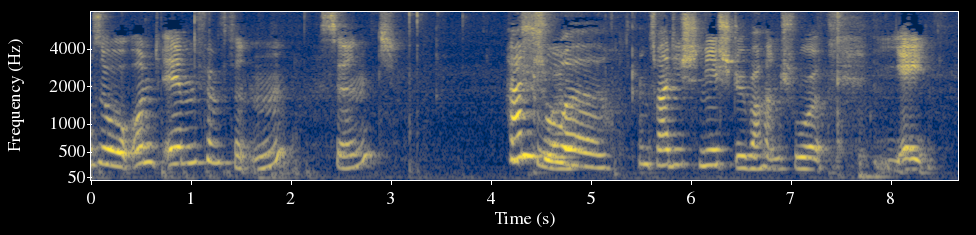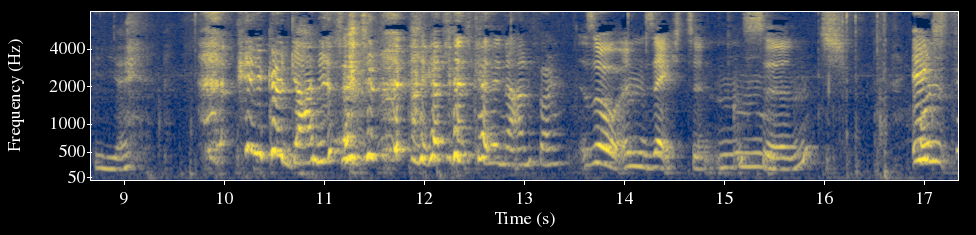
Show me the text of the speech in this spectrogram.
So, und im 15. sind Handschuhe. Und zwar die Schneestöberhandschuhe. Yay. Yay. Ihr könnt gar nichts mit dem Adventskalender anfangen. So, im 16. sind XP.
